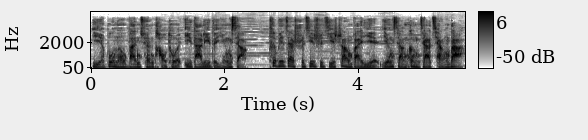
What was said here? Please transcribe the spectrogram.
也不能完全逃脱意大利的影响。特别在17世纪上半叶，影响更加强大。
